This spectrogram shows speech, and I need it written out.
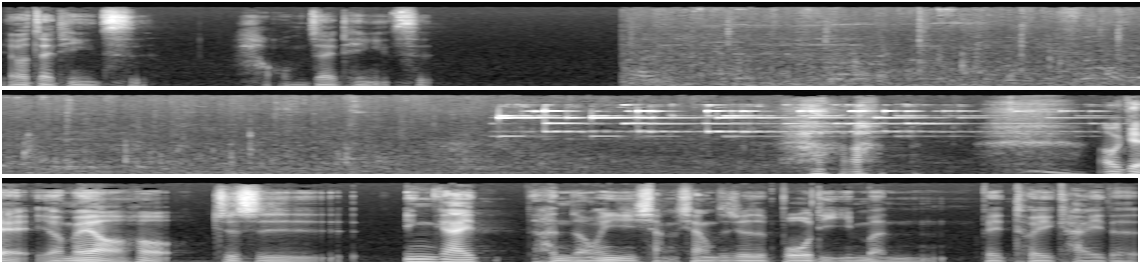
要再听一次。好，我们再听一次。哈哈，OK，有没有？后就是应该很容易想象，这就是玻璃门被推开的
